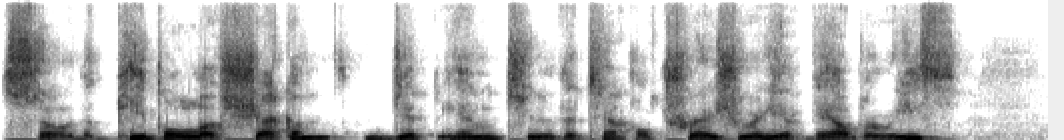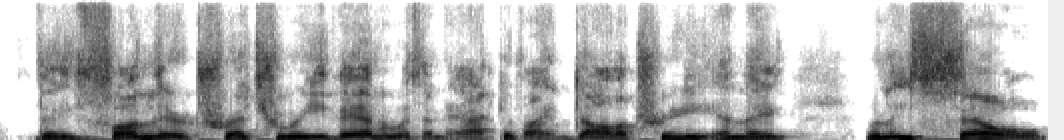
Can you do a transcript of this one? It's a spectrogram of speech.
So the people of Shechem dip into the temple treasury of Baal Berith. They fund their treachery then with an act of idolatry, and they really sell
